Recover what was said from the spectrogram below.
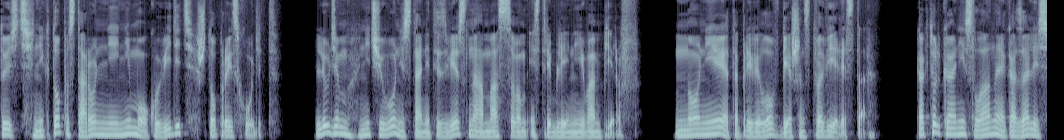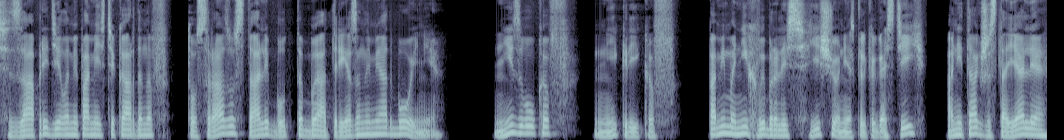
То есть никто посторонний не мог увидеть, что происходит. Людям ничего не станет известно о массовом истреблении вампиров. Но не это привело в бешенство Велеста. Как только они с Ланой оказались за пределами поместья Карденов, то сразу стали будто бы отрезанными от бойни. Ни звуков, ни криков. Помимо них выбрались еще несколько гостей. Они также стояли,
